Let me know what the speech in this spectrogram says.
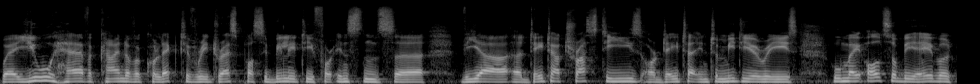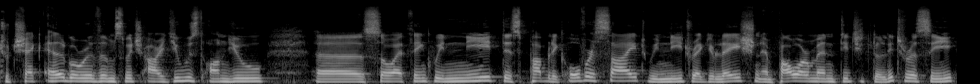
where you have a kind of a collective redress possibility, for instance, uh, via uh, data trustees or data intermediaries, who may also be able to check algorithms which are used on you. Uh, so I think we need this public oversight, we need regulation, empowerment, digital literacy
